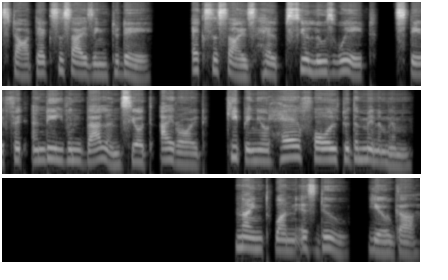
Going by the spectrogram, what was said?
Start exercising today. Exercise helps you lose weight, stay fit and even balance your thyroid, keeping your hair fall to the minimum. Ninth one is do yoga.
